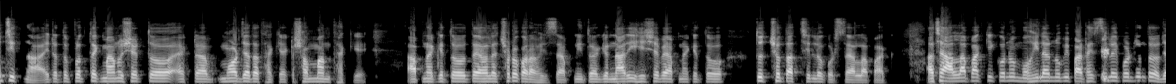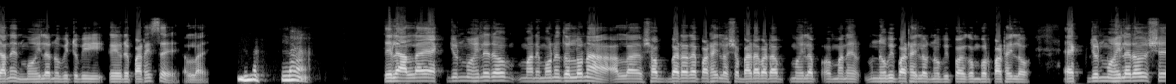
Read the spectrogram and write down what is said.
উচিত না। এটা তো প্রত্যেক মানুষের তো একটা মর্যাদা থাকে, একটা সম্মান থাকে। আপনাকে তো তাহলে ছোট করা হয়েছে আপনি তো একজন নারী হিসেবে আপনাকে তো তুচ্ছ-তাচ্ছিল্য করছে আল্লাহ পাক। আচ্ছা আল্লাহ পাক কি কোন মহিলা নবী পাঠাইছিল এই পর্যন্ত? জানেন মহিলা নবী-টবী কাউরে পাঠাইছে আল্লাহ? না, না আল্লাহ একজন মহিলারও মানে মনে ধরলো না? আল্লাহ সব বেড়ারে পাঠাইলো, সব বেড়া, বেড়া মহিলা মানে নবী পাঠাইলো, নবী পয়গম্বর পাঠাইলো। একজন মহিলারও সে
